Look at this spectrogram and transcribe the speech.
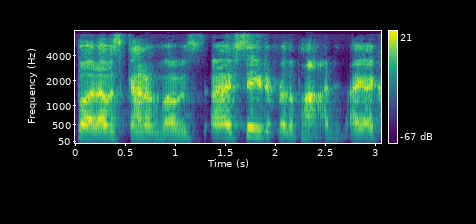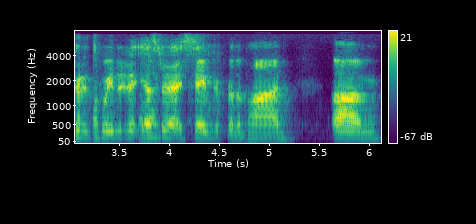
but I was kind of, I was, I've saved it for the pod. I, I could have Okay, tweeted it I like yesterday. I saved it for the pod. Um,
